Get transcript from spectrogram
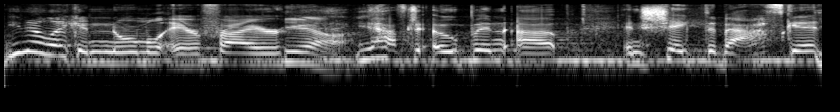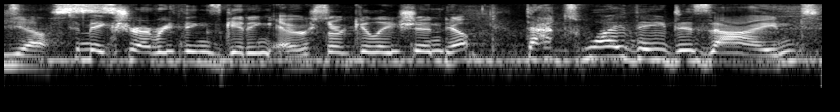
you know, like a normal air fryer, yeah. you have to open up and shake the basket yes. to make sure everything's getting air circulation. Yep. That's why they designed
